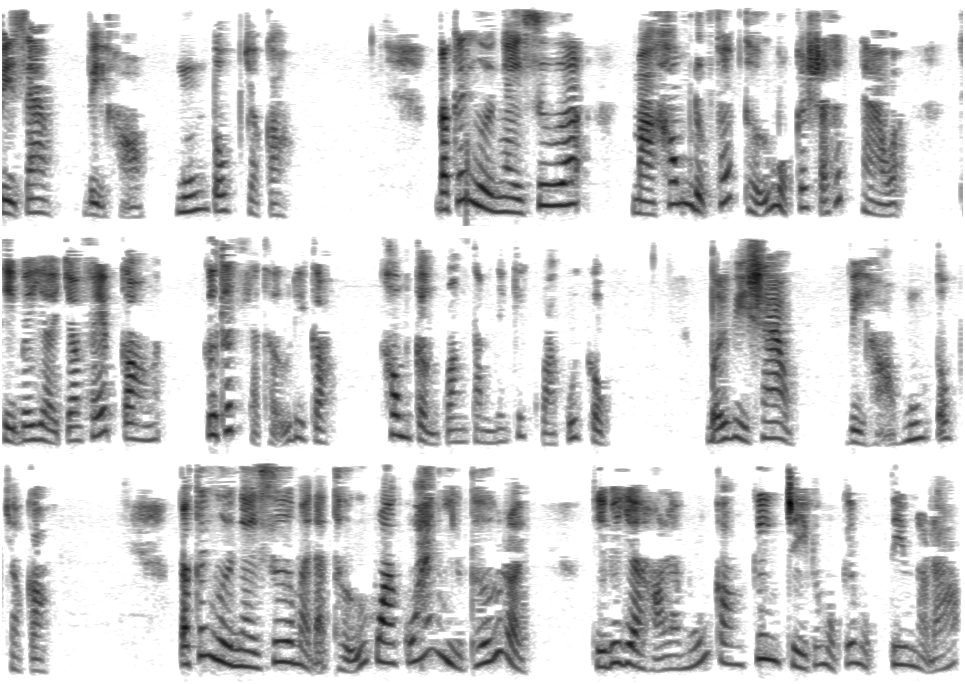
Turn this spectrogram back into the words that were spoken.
Vì sao? Vì họ muốn tốt cho con. Và cái người ngày xưa á, mà không được phép thử một cái sở thích nào á, thì bây giờ cho phép con á cứ thích là thử đi con. Không cần quan tâm đến kết quả cuối cùng. Bởi vì sao? Vì họ muốn tốt cho con. Và cái người ngày xưa mà đã thử qua quá nhiều thứ rồi, thì bây giờ họ là muốn con kiên trì với một cái mục tiêu nào đó,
